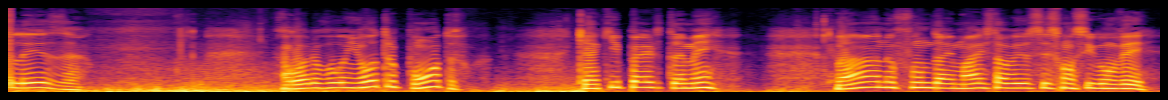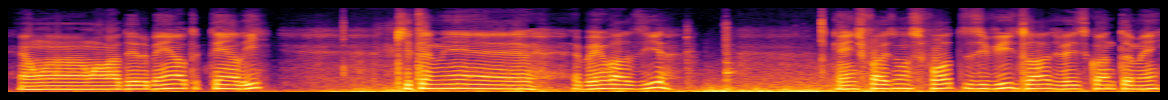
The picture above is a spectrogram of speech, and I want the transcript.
Beleza. Agora eu vou em outro ponto Que é aqui perto também. Lá no fundo da imagem talvez vocês consigam ver. É uma, uma ladeira bem alta que tem ali Que também é, é bem vazia. Que a gente faz umas fotos e vídeos lá de vez em quando também.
